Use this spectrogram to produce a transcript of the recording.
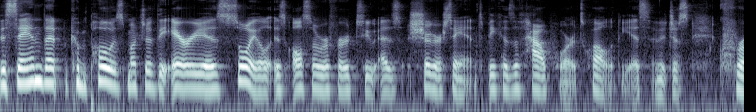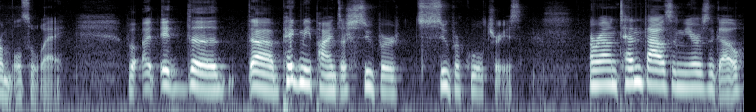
The sand that composed much of the area's soil is also referred to as sugar sand because of how poor its quality is, and it just crumbles away. But uh, it, the uh, pygmy pines are super, super cool trees. Around 10,000 years ago,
